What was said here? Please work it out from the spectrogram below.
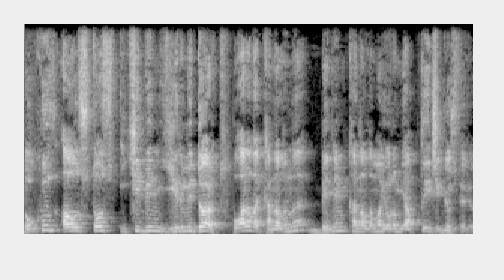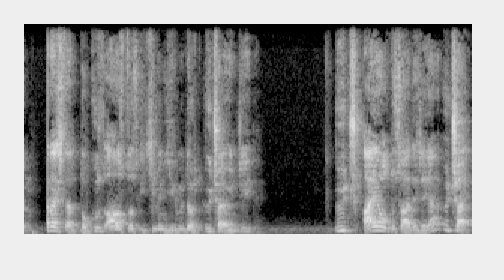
9 Ağustos 2024. Bu arada kanalını benim kanalıma yorum yaptığı için gösteriyorum. Arkadaşlar 9 Ağustos 2024 3 ay önceydi. 3 ay oldu sadece ya 3 ay.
